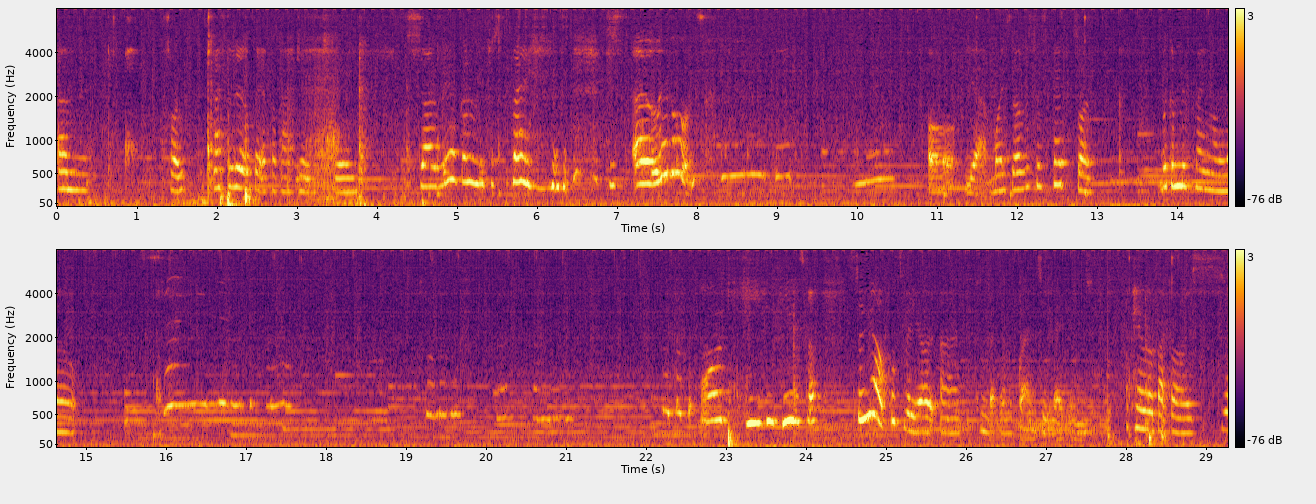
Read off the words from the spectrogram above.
Um, sorry, I have a little bit of a bad day today. So we are going to be just playing just a little. Oh yeah, my service is dead, so we're going to be playing a little. PvP and stuff. So yeah, I'll pause the video and come back when I've got legends. Okay, we're back guys. So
